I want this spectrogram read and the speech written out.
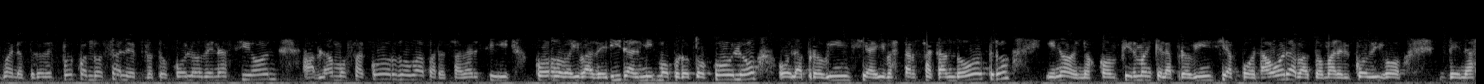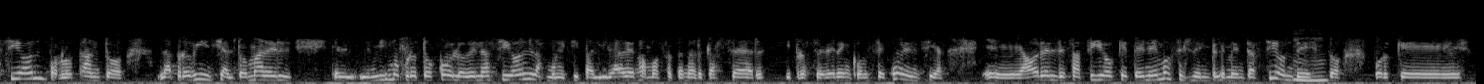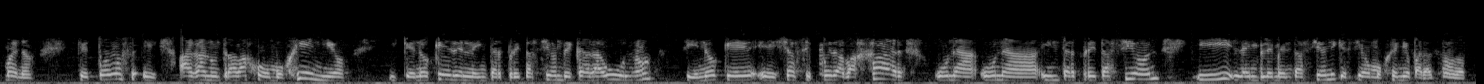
Bueno, pero después cuando sale el protocolo de nación, hablamos a Córdoba para saber si Córdoba iba a adherir al mismo protocolo o la provincia iba a estar sacando otro, y no, nos confirman que la provincia por ahora va a tomar el código de nación, por lo tanto, la provincia al tomar el, el, mismo protocolo de nación, las municipalidades vamos a tener que hacer y proceder en consecuencia. Eh, ahora el desafío que tenemos es la implementación de esto, porque, bueno, que todos eh, hagan un trabajo homogéneo y que no quede en la interpretación de cada uno, sino que eh, ya se pueda bajar una, una interpretación y la implementación y que sea homogéneo para todos.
